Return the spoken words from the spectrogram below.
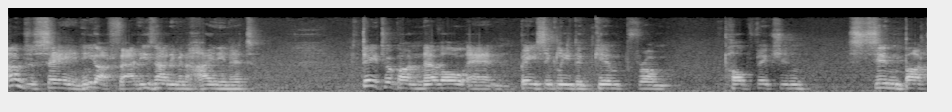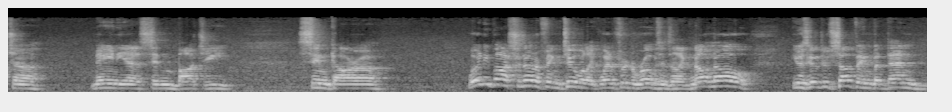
I'm just saying, he got fat. He's not even hiding it. They took on Neville and basically the gimp from Pulp Fiction, Sin Bacha, Mania, Sin Bachi, Sin Cara. When he botched another thing too, like went through the ropes and like, no, no, he was going to do something, but then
